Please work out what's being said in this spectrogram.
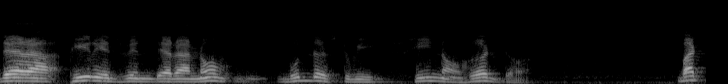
there are periods when there are no Buddhas to be seen or heard or but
